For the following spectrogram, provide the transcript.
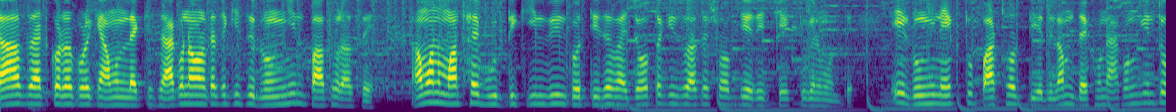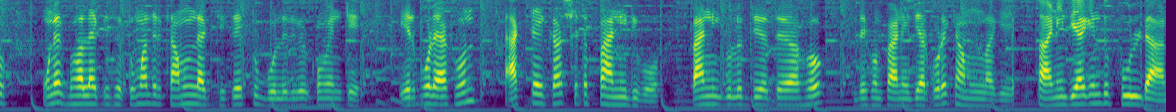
গাছ অ্যাড করার পরে কেমন লাগতেছে। এখন আমার কাছে কিছু রঙিন পাথর আছে। আমার মাথায় বুদ্ধি কিলবিল করতেছে ভাই। যত কিছু আছে সব দিয়ে দিচ্ছি একটুকের মধ্যে। এই রঙিন একটু পাথর দিয়ে দিলাম। দেখুন, এখন কিন্তু অনেক ভালো লাগতেছে। তোমাদের কেমন লাগতেছে একটু বলে দিবে কমেন্টে এরপরে এখন একটাই কাজ, সেটা পানি দিব। পানিগুলো দিয়ে দেওয়া হোক। দেখুন পানি দেওয়ার পরে কেমন লাগে। পানি দেওয়া কিন্তু ফুল ডান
